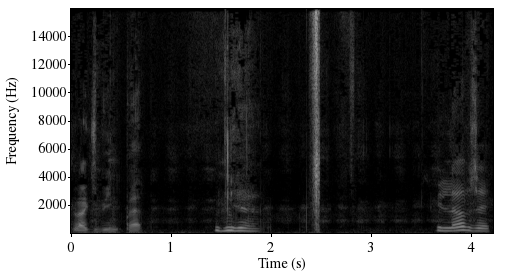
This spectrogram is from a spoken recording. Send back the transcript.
He likes being pet. Yeah. He loves it.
